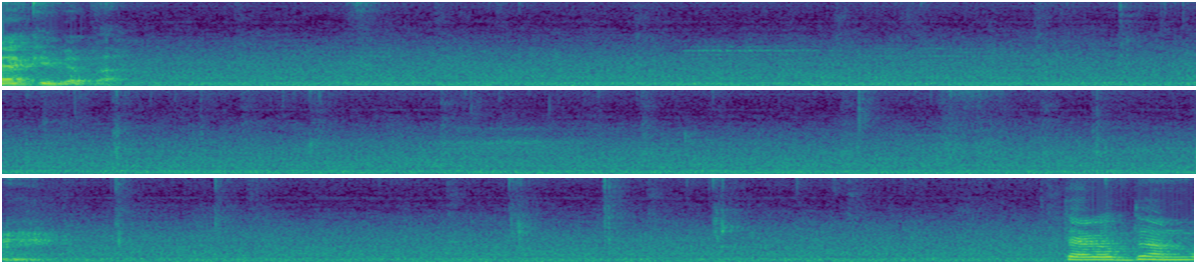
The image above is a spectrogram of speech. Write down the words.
একই ব্যাপার। তেরো অব্দি আনব।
